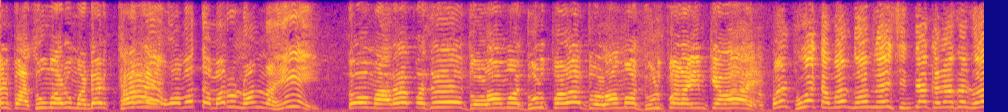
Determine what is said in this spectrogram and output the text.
અને પાછું મારું મર્ડર થાય. ઓમાં તમારું નામ નહીં. તો મારા પાસે ધોળામાં ધૂળ પડે ધોળામાં ધૂળ પડે એમ કહેવાય. પણ ફુવા તમારું નામ નહીં ચિંતા કર્યા કરો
